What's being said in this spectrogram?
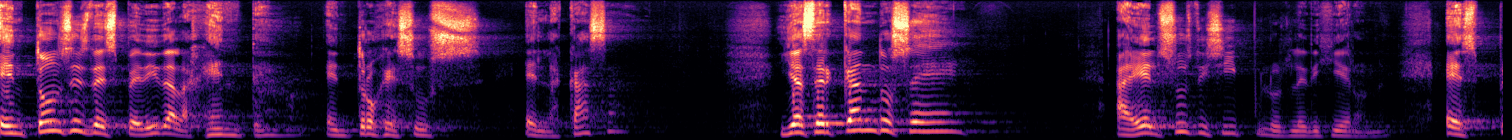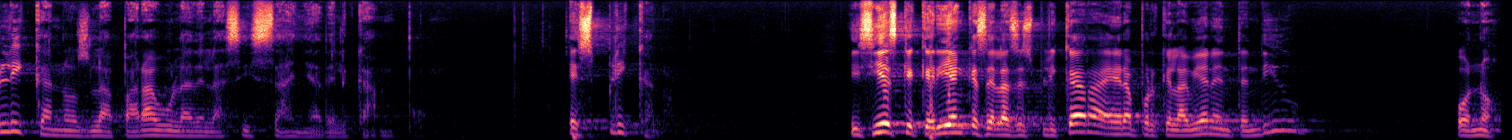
Entonces despedida la gente, entró Jesús en la casa y acercándose a él sus discípulos le dijeron, explícanos la parábola de la cizaña del campo. Explícanos. Y si es que querían que se las explicara, era porque la habían entendido o no.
